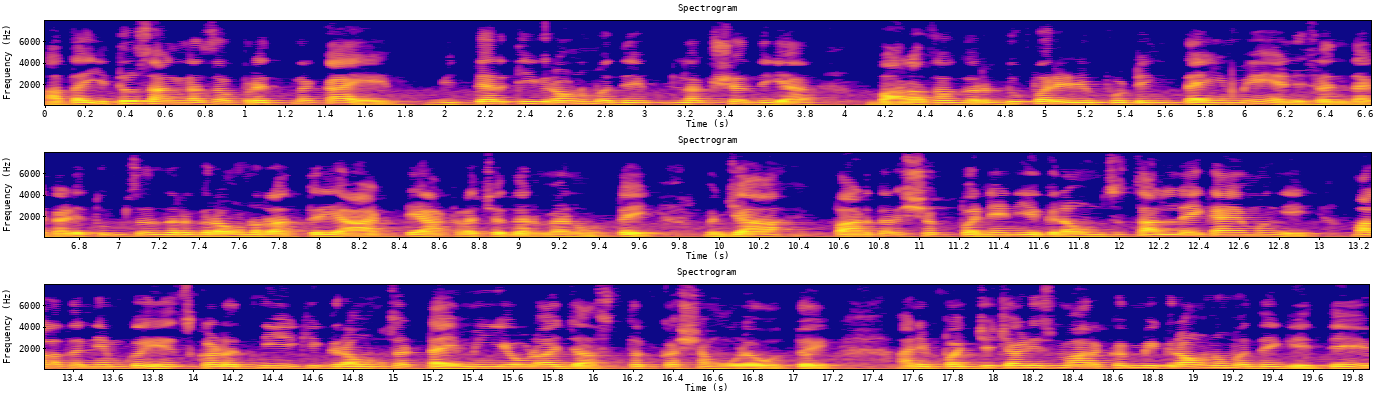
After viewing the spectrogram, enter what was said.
आता इथं सांगण्याचा प्रयत्न काय आहे? विद्यार्थी ग्राउंडमध्ये लक्षात घ्या. बाराचा जर दुपारी रिपोर्टिंग टाईम आहे आणि संध्याकाळी तुमचं जर ग्राउंड रात्री आठ ते अकराच्या दरम्यान होतं आहे म्हणजे आ पारदर्शकपणे आणि ग्राउंडचं चाललं आहे काय मग हे? मला तर नेमकं हेच कळत नाही आहे की ग्राउंडचा टायमिंग एवढा जास्त कशामुळे होतो आहे आणि पंचेचाळीस मार्क मी ग्राउंडमध्ये घेते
